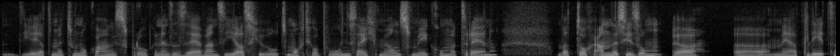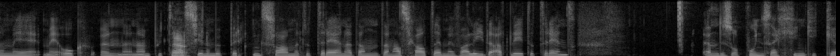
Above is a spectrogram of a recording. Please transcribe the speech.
die had mij toen ook aangesproken en ze zei van, zie, als je wilt, mocht je op woensdag met ons meekomen trainen. Het toch anders is om ja, uh, met atleten met, met ook een, een amputatie en een beperking samen te trainen, dan, dan als je altijd met valide atleten traint. En dus op woensdag ging ik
